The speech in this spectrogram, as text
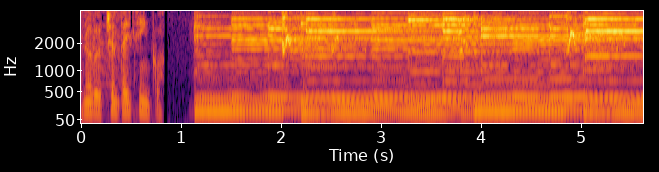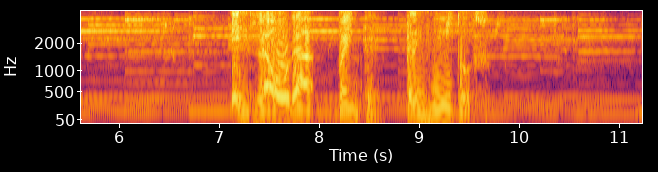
985. Es la hora 20, 3 minutos.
